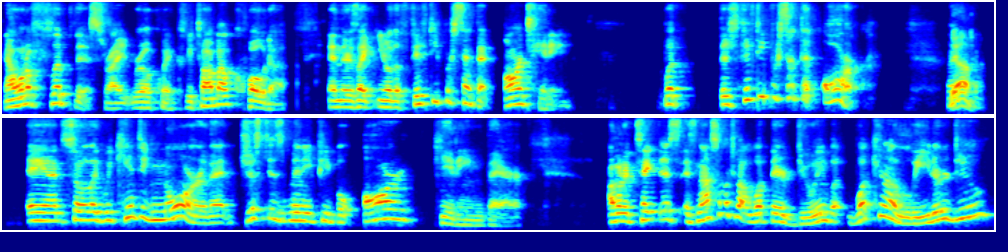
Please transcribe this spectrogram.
Now I want to flip this right real quick because we talk about quota, and there's like, you know, the 50% that aren't hitting, but there's 50% that are. Right? Yeah. And so like we can't ignore that just as many people are getting there I'm going to take this. It's not so much about what they're doing, but what can a leader do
